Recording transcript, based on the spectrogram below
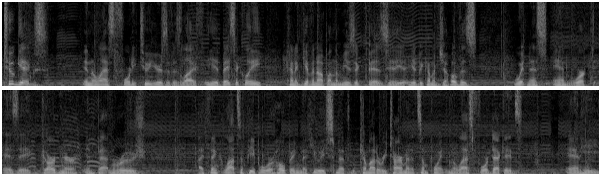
two gigs in the last 42 years of his life. He had basically kind of given up on the music biz. He, he had become a Jehovah's Witness and worked as a gardener in Baton Rouge. I think lots of people were hoping that Huey Smith would come out of retirement at some point in the last four decades, and he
